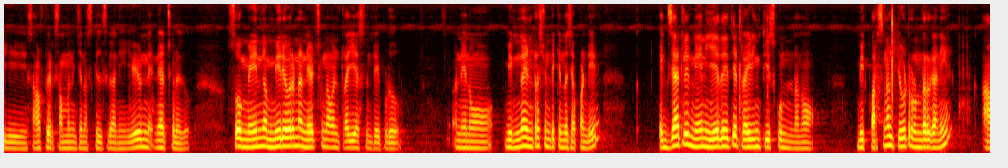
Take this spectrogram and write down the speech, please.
ఈ సాఫ్ట్వేర్కి సంబంధించిన స్కిల్స్ కానీ ఏం నే- నేర్చుకోలేదు. సో మెయిన్గా మీరు ఎవరైనా నేర్చుకుందామని ట్రై చేస్తుంటే ఇప్పుడు నేను మీకు ఇంకా ఇంట్రెస్ట్ ఉంటే కింద చెప్పండి. ఎగ్జాక్ట్లీ నేను ఏదైతే ట్రైనింగ్ తీసుకుంటున్నానో మీకు పర్సనల్ ట్యూటర్ ఉండరు కానీ ఆ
